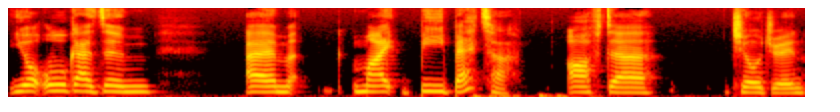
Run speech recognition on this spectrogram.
your orgasm um, might be better after children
